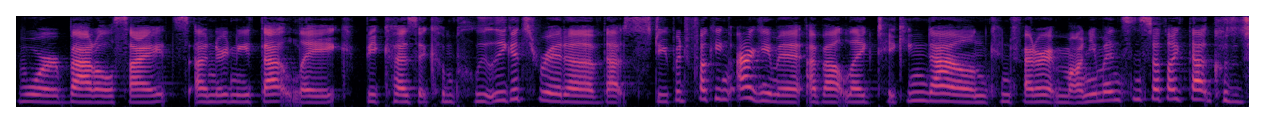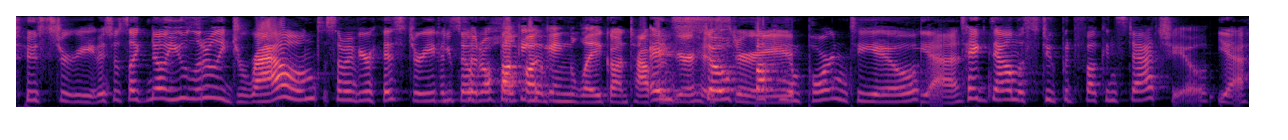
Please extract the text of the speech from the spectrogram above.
war battle sites underneath that lake because it completely gets rid of that stupid fucking argument about like taking down Confederate monuments and stuff like that because it's history. And it's just like, no, you literally drowned some of your history. You so put a whole fucking, fucking lake on top of your so history. fucking important to you. Yeah. Take down the stupid fucking statue. yeah.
